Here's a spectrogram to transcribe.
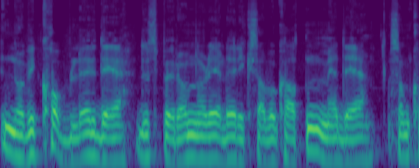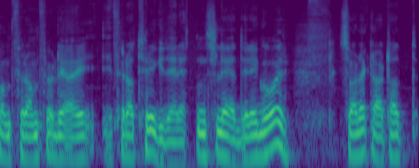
når vi kobler det du spør om når det gjelder Riksadvokaten, med det som kom fram fra Trygderettens leder i går, så er det klart at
